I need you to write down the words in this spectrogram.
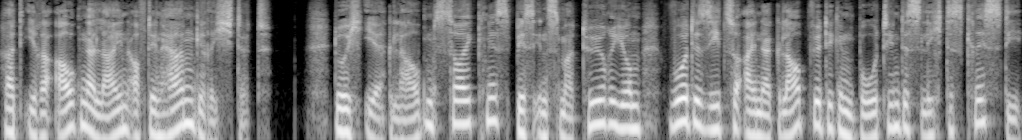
hat ihre Augen allein auf den Herrn gerichtet. Durch ihr Glaubenszeugnis bis ins Martyrium wurde sie zu einer glaubwürdigen Botin des Lichtes Christi,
